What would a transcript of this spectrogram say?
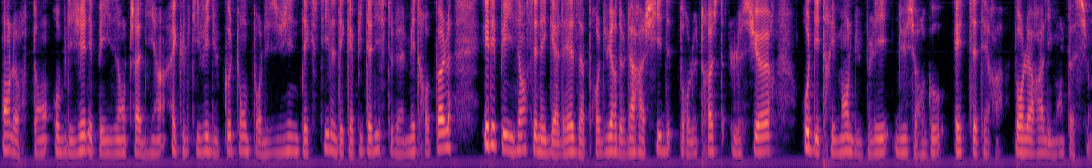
en leur temps obligé les paysans tchadiens à cultiver du coton pour les usines textiles des capitalistes de la métropole et les paysans sénégalais à produire de l'arachide pour le trust Le Sieur au détriment du blé, du sorgho, etc. pour leur alimentation.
